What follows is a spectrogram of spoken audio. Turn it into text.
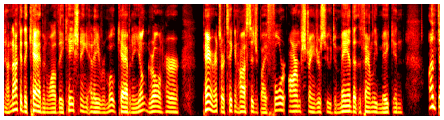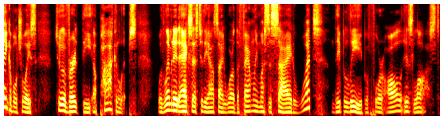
Now, knock at the cabin while vacationing at a remote cabin. A young girl and her parents are taken hostage by four armed strangers who demand that the family make an unthinkable choice to avert the apocalypse. With limited access to the outside world, the family must decide what they believe before all is lost.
